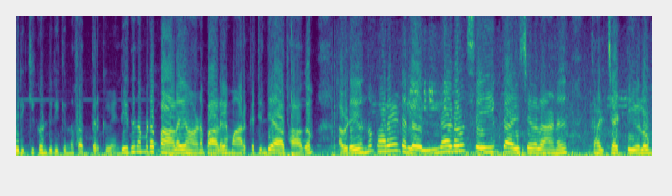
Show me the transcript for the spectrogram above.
ഒരുക്കിക്കൊണ്ടിരിക്കുന്ന ഭക്തർക്ക് വേണ്ടി. ഇത് നമ്മുടെ പാളയമാണ് പാളയം മാർക്കറ്റിന്റെ ആ ഭാഗം. അവിടെയൊന്നും പറയണ്ടല്ലോ എല്ലായിടവും സെയിം കാഴ്ചകളാണ്. കൾച്ചട്ടികളും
